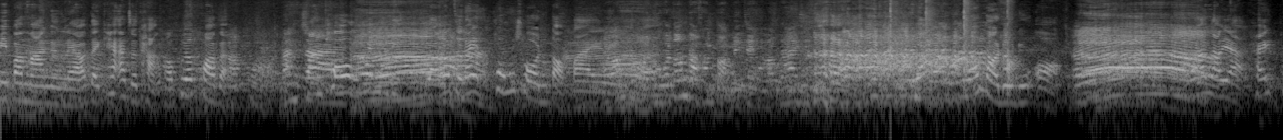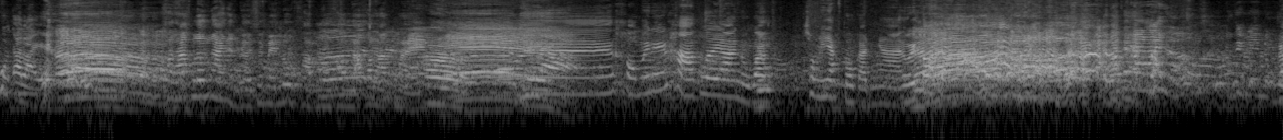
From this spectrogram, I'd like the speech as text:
มีประมาณหนึ่งแล้ว แต่แค่อาจจะถามเขาเพื่อความแบบมั่นใจฟันธงให้มันเราก็จะได้พุ่งชนต่อไปอะไรเงี้ยหนูก็ต้องเดาคำตอบในใจของเราได้ว่าว่าหมอดูดูออกว่าเราอยากให้พูดอะไรเขาทักเรื่องงานอย่างเดียวใช่ไหมลูกความความรักเขาทักไหมเออเขาไม่ได้ทักเลยอะหนูแบบช่วงนี้อยากโฟกัสงานไว้ยตอนนั้นมันเป็นอะไรเหรอ เรา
